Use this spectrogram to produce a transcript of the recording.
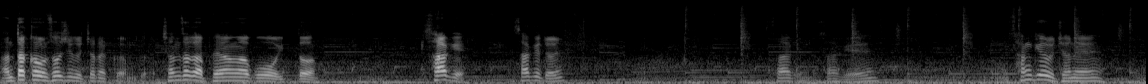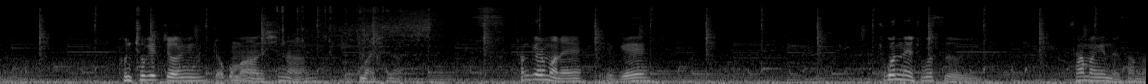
안타까운 소식을 전할까 합니다. 천사가 배양하고 있던 사계 사계죠? 사계 음, 3개월 전에 음, 분초겠죠? 조그만 신화 조그만 신화 3개월 만에 이게 죽었네 죽었어 사망했네 사망.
